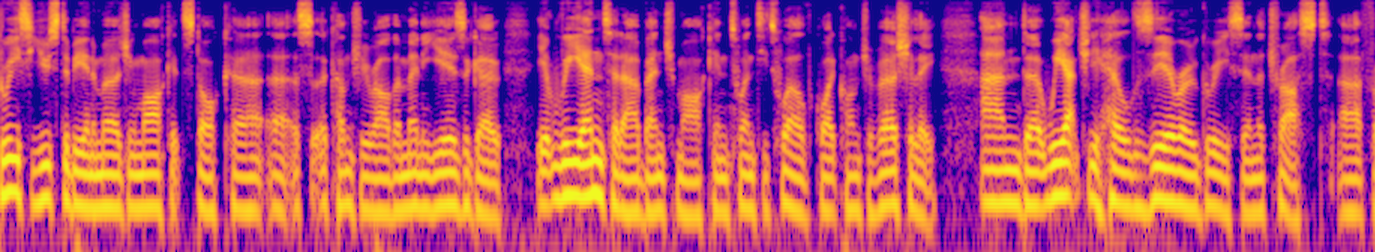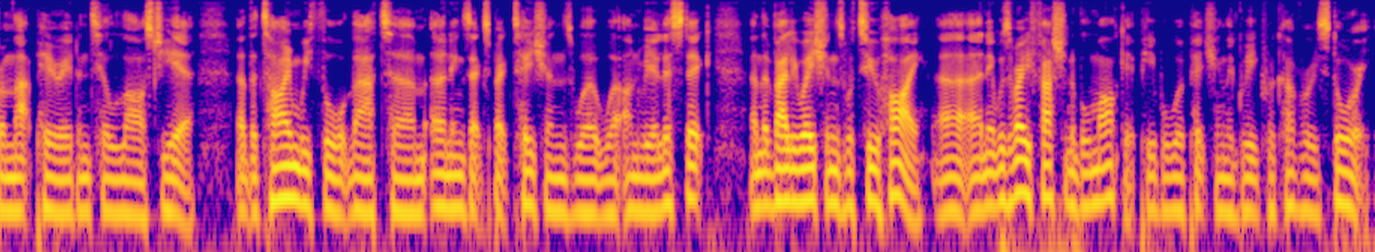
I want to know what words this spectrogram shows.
Greece used to be an emerging market stock, uh, a, a, country rather, many years ago. It re entered our benchmark in 2012, quite controversially. And uh, we actually held zero Greece in the trust uh, from that period until last year. At the time, we thought that um, earnings expectations were, were unrealistic and the valuations were too high. Uh, and it was a very fashionable market. People were pitching the Greek recovery story.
